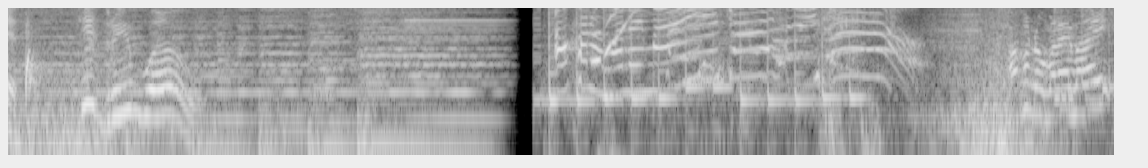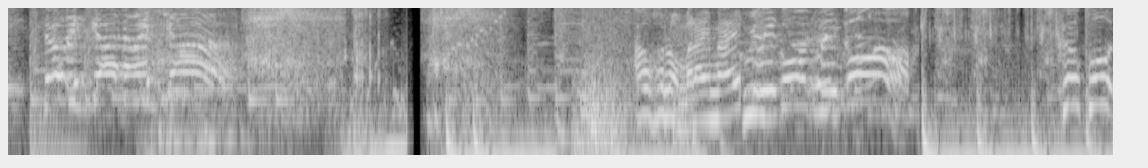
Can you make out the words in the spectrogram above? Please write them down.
2567 ที่ Dream World นมอะไรไหมเจ้าลิสโก้เจ้าลิสโก้เอาขนมอะไรไหมทวิสโก้ทวิสโก้ข้าวโพด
